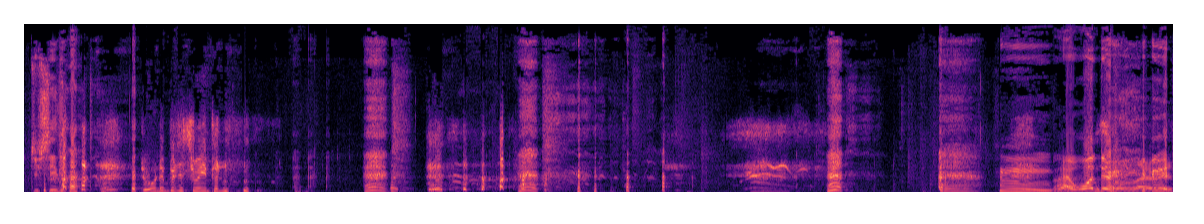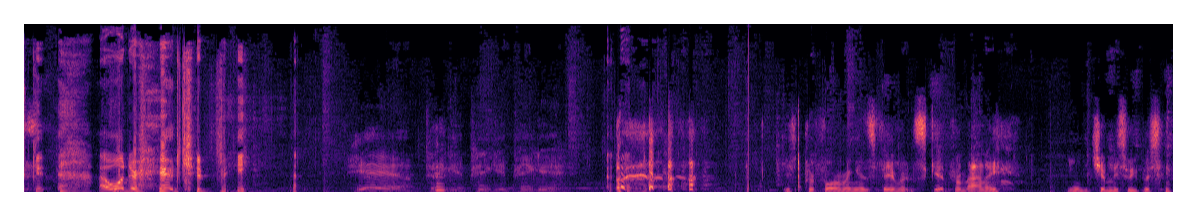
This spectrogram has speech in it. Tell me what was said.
Did you see that? Doing a bit of sweeping. Hmm, I That was wonder who it could, I wonder who it could be. Here, piggy, piggy, piggy. He's performing his favourite skit from Annie. You know, the chimney sweeper scene.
